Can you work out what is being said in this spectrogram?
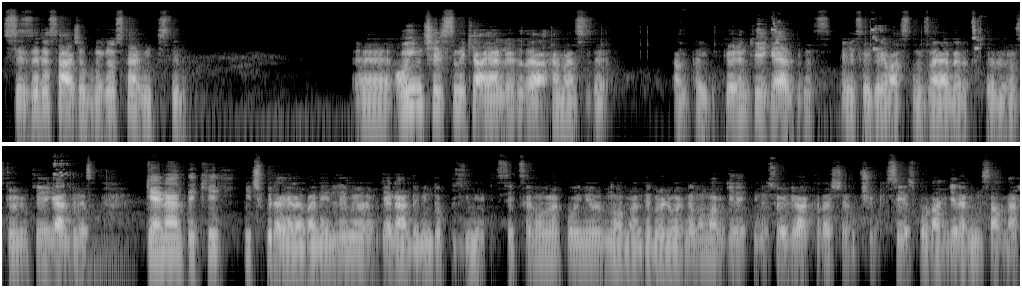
Sizlere sadece bunu göstermek istedim. Ee, oyun içerisindeki ayarları da hemen size tanıtayım. Görüntüye geldiniz. ESC'ye bastınız, ayarlara tıkladınız. Görüntüye geldiniz. Geneldeki hiçbir ayara ben ellemiyorum. Genelde 1927-80 olarak oynuyorum. Normalde böyle oynamamam gerektiğini söylüyor arkadaşlarım. Çünkü CSGO'dan gelen insanlar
